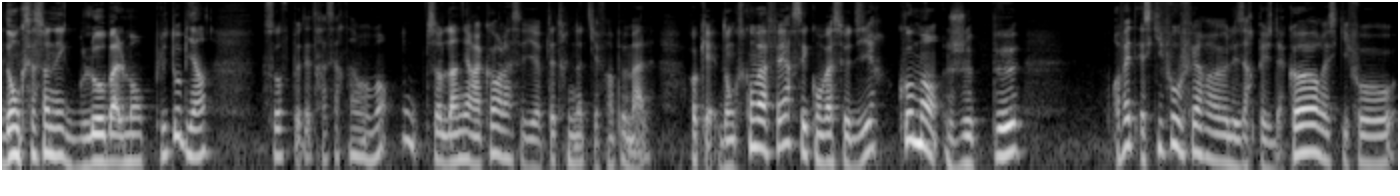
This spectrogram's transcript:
Donc ça sonnait globalement plutôt bien, sauf peut-être à certains moments, sur le dernier accord, là, il y a peut-être une note qui a fait un peu mal. Ok, donc ce qu'on va faire, c'est qu'on va se dire comment je peux... En fait, est-ce qu'il faut faire euh, les arpèges d'accords Est-ce qu'il faut...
